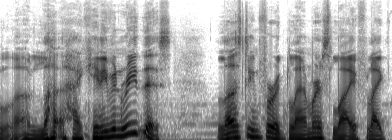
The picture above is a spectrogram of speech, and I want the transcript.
uh, I can't even read this. Lusting for a glamorous life like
